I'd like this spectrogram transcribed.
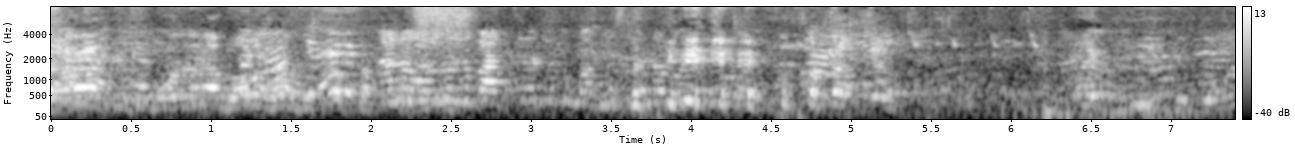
যারা কিছু বোঝে না বলো না সুস্থ থাকো। এই কি কি জমে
